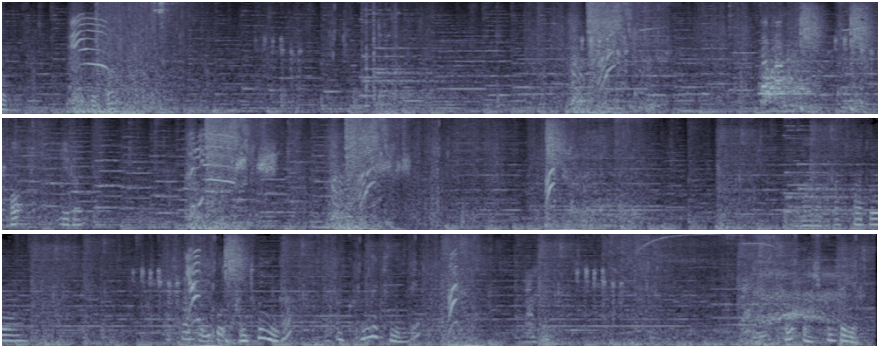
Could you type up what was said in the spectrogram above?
어, 볼까? 어? 이런? 아, 딱 봐도. 딱 봐도 이거 관통인가? 약간 그런 느낌인데? 어? 어씨 깜짝이야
